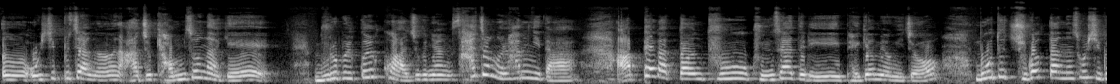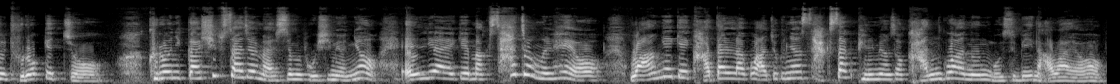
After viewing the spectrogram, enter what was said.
50부장은 아주 겸손하게 무릎을 꿇고 아주 그냥 사정을 합니다. 앞에 갔던 두 군사들이 100여 명이죠. 모두 죽었다는 소식을 들었겠죠. 그러니까 14절 말씀을 보시면요. 엘리야에게 막 사정을 해요. 왕에게 가달라고 아주 그냥 싹싹 빌면서 간구하는 모습이 나와요.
